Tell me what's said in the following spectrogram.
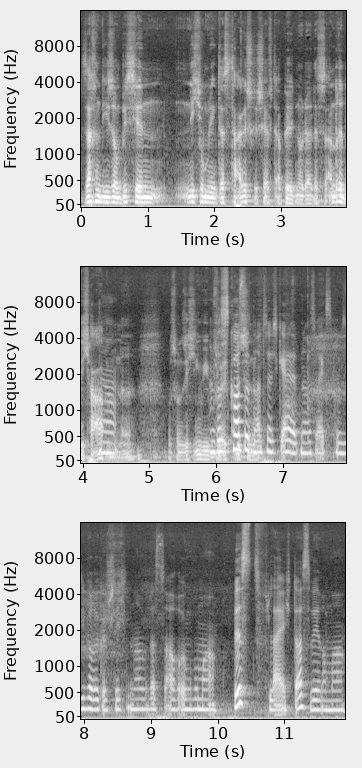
Sachen, die so ein bisschen nicht unbedingt das Tagesgeschäft abbilden oder das andere nicht haben. Ja. Ne? Muss man sich irgendwie. Und das kostet natürlich Geld, ne? so exklusivere Geschichten, ne? dass du auch irgendwo mal bist, vielleicht. Das wäre mal,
